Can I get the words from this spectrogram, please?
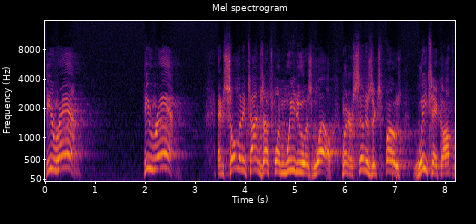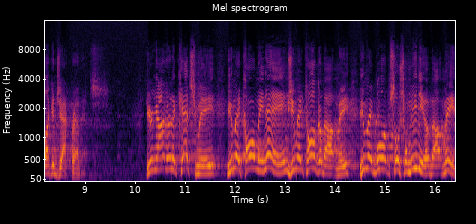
he ran. He ran. And so many times that's when we do as well. When our sin is exposed, we take off like a jackrabbit. You're not going to catch me. You may call me names. You may talk about me. You may blow up social media about me,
